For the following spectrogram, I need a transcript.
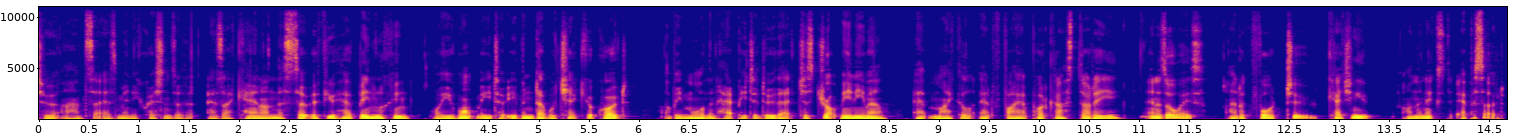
to answer as many questions as, as I can on this. So if you have been looking or you want me to even double check your quote, I'll be more than happy to do that. Just drop me an email at michael at firepodcast.ie. And as always, I look forward to catching you on the next episode.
